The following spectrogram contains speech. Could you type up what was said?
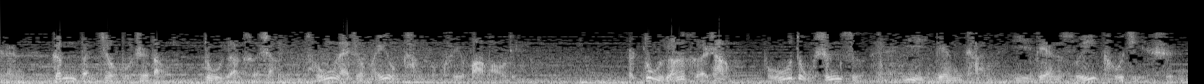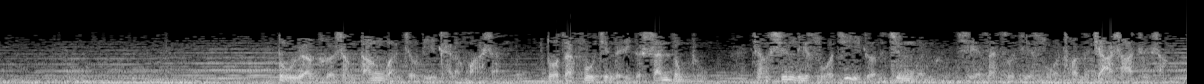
人根本就不知道杜元和尚从来就没有看过葵花宝典，而杜元和尚不动声色，一边看一边随口解释。杜元和尚当晚就离开了华山，躲在附近的一个山洞中，将心里所记着的经文写在自己所穿的袈裟之上。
